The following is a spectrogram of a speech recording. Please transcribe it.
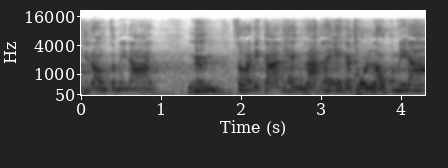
ที่เราจะไม่ได้หนึ่งสวัสดิการแห่งรัฐและเอกชนเราก็ไม่ได้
